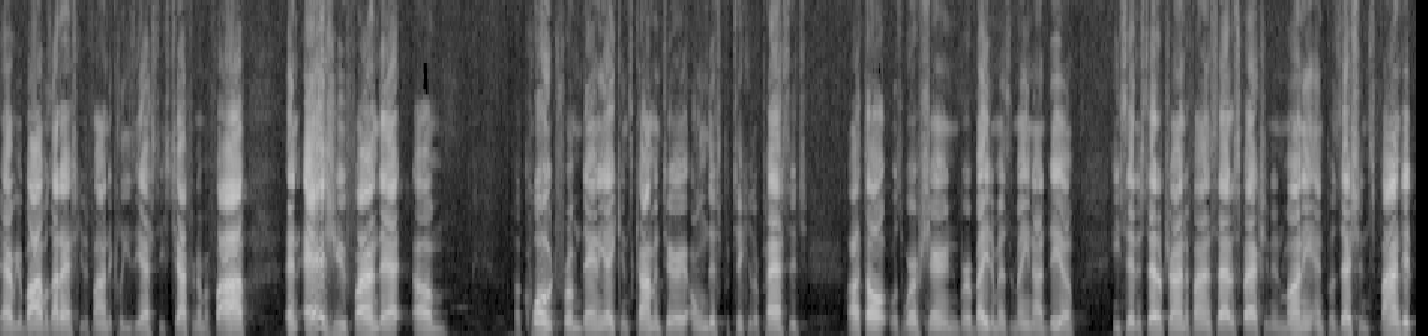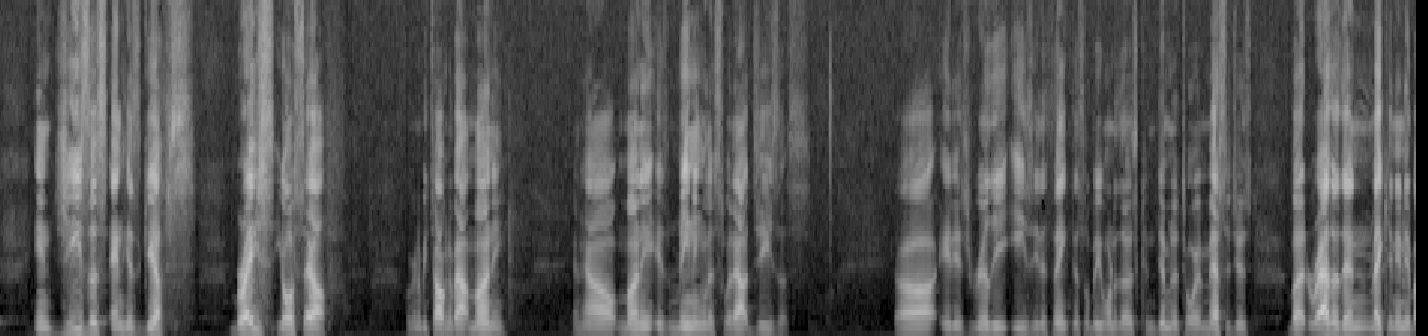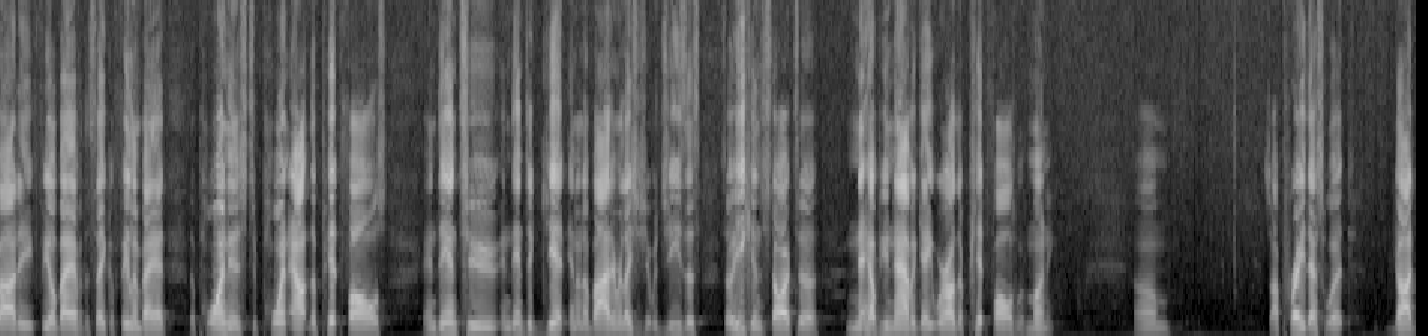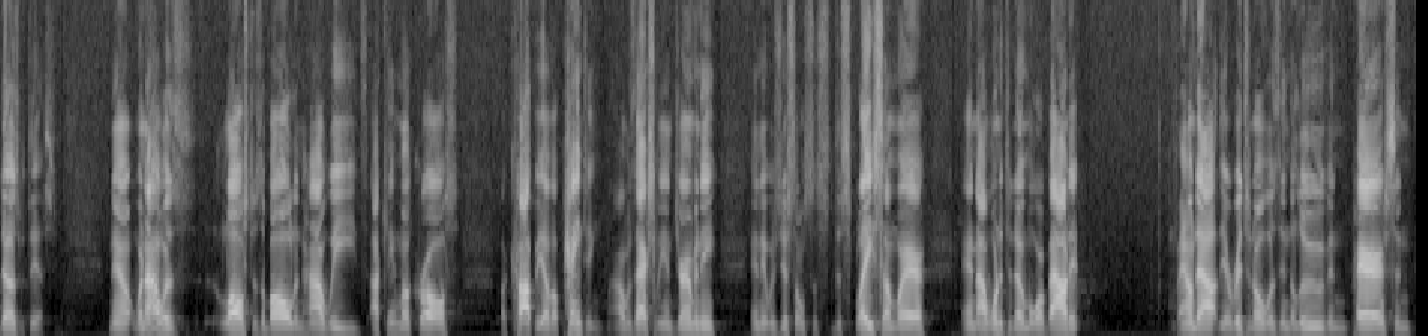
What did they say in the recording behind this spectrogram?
you have your Bibles, I'd ask you to find Ecclesiastes chapter number 5. And as you find that, um, a quote from Danny Akin's commentary on this particular passage I thought was worth sharing verbatim as the main idea. He said, instead of trying to find satisfaction in money and possessions, find it in Jesus and his gifts. Brace yourself. We're going to be talking about money and how money is meaningless without Jesus. Uh, it is really easy to think this will be one of those condemnatory messages, but rather than making anybody feel bad for the sake of feeling bad, the point is to point out the pitfalls and then to and then to get in an abiding relationship with Jesus so he can start to na- help you navigate where are the pitfalls with money. Um, so I pray that's what God does with this. Now, when I was lost as a ball in high weeds, I came across a copy of a painting. I was actually in Germany, and it was just on display somewhere, and I wanted to know more about it. Found out the original was in the Louvre in Paris, and,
